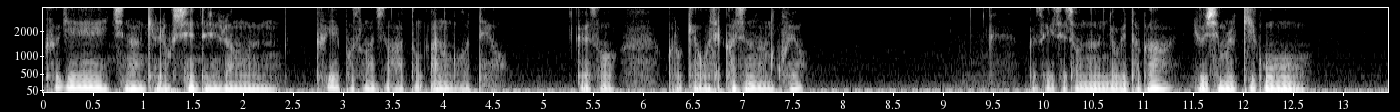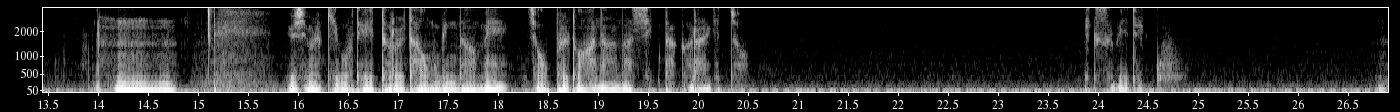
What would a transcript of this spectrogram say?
크게 지난 갤럭시들이랑은 크게 벗어나지 않았던, 않은 것 같아요. 그래서 그렇게 어색하지는 않고요. 그래서 이제 저는 여기다가 유심을 끼고 음, 유심을 끼고 데이터를 다 옮긴 다음에 이제 어플도 하나하나씩 다 깔아야겠죠. 빅스비도 있고 음.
